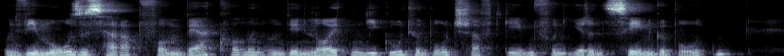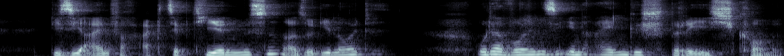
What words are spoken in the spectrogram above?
Und wie Moses herab vom Berg kommen und den Leuten die gute Botschaft geben von ihren zehn Geboten, die sie einfach akzeptieren müssen, also die Leute? oder wollen Sie in ein Gespräch kommen?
